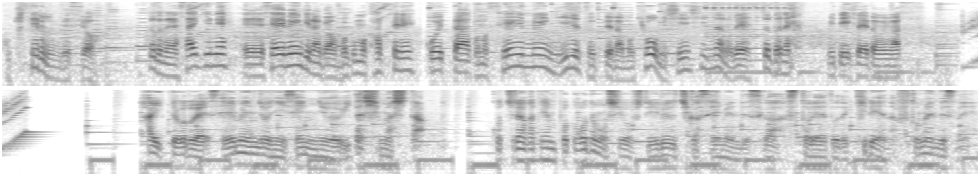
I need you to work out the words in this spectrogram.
こう来てるんですよ。ちょっとね最近ね、えー製麺機なんかも僕も買ってねこういったこの製麺技術っていうのはもう興味津々なのでちょっとね見ていきたいと思います。はいということで製麺所に潜入いたしました。こちらが店舗等でも使用している自家製麺ですがストレートで綺麗な太麺ですね。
